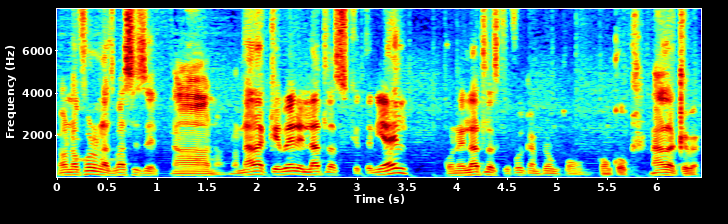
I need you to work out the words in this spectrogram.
No, no fueron las bases de él. No, no, no, nada que ver el Atlas que tenía él con el Atlas que fue campeón con, con Coca. Nada que ver.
